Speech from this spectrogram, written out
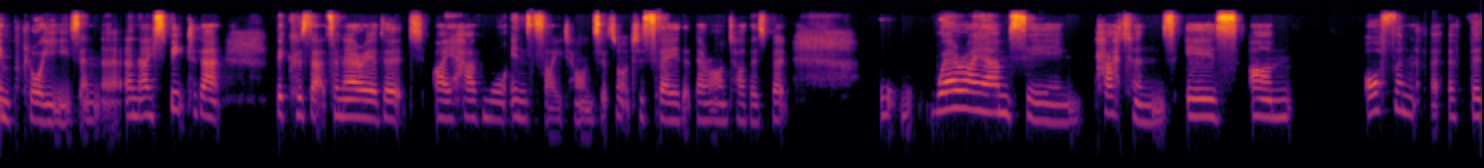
employees and and i speak to that because that's an area that i have more insight on. So it's not to say that there aren't others but where i am seeing patterns is um, often uh, there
